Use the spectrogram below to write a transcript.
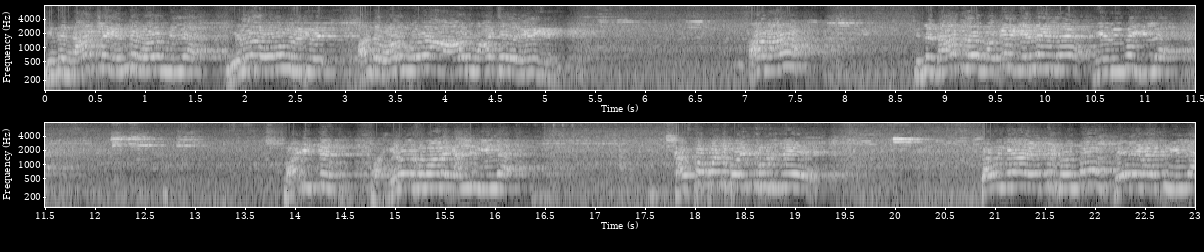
இந்த நாட்டுல எந்த வளம் இல்ல. எல்லா வளமும் இருக்குது. அந்த வளம் கூட ஆறு ஆட்சியாளர்கள் இருக்கு. ஆனா இந்த நாட்டுல மக்களுக்கு என்ன இல்ல? எதுவுமே இல்ல. படித்து இலவசமான கல்வி இல்ல. கஷ்டப்பட்டு படித்து முடிச்சு தகுதியான இடத்துக்கு வந்தால் வேலை வாய்ப்பு இல்லை.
